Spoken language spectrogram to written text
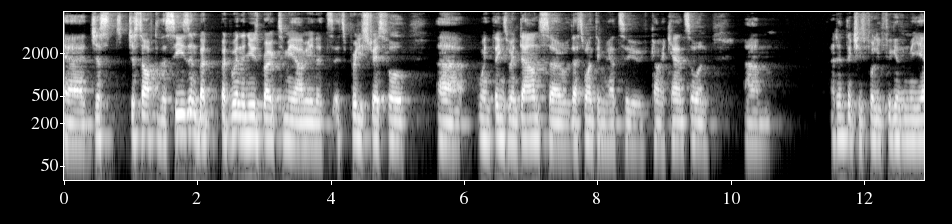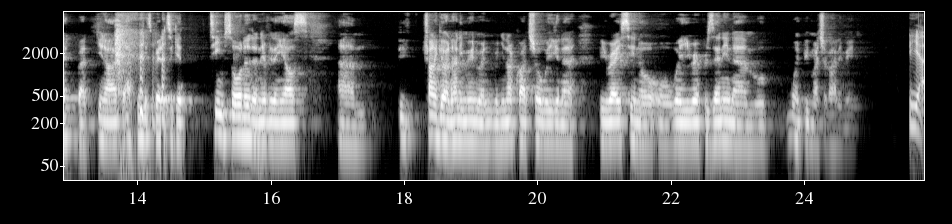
uh, just just after the season. But but when the news broke to me, I mean, it's it's pretty stressful uh, when things went down. So that's one thing we had to kind of cancel. And um, I don't think she's fully forgiven me yet, but you know, I, I think it's better to get team sorted and everything else. Um, trying to go on honeymoon when, when you're not quite sure where you're going to be racing or, or where you're representing um, will, won't be much of a honeymoon. Yeah,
